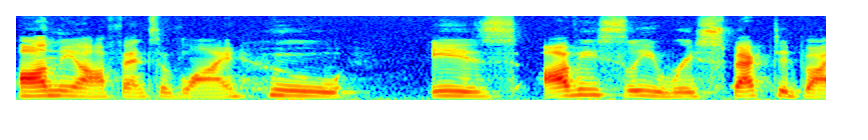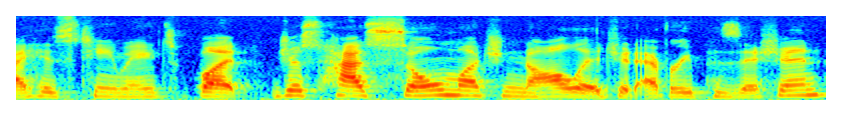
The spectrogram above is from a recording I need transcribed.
on the offensive line who is obviously respected by his teammates, but just has so much knowledge at every position.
